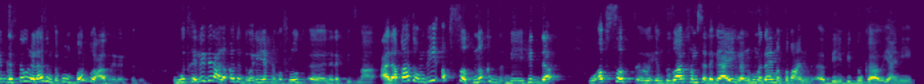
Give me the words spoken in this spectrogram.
يبقى الثورة لازم تكون برضه عابرة للحدود. وتخلي دي العلاقات الدولية إحنا المفروض نركز معها علاقاتهم دي أبسط نقد بهدة وأبسط انتظار خمسة دقائق لأنه هم دائما طبعا بيدوك يعني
